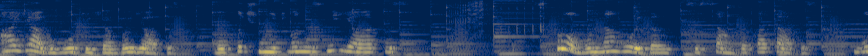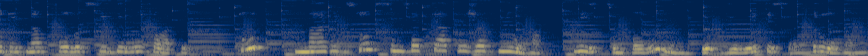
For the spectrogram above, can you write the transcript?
А як буду я боятись, бо почнуть вони сміятись. Спробуй на гойдалці сам покататись, будуть навколо всі дивуватись. Тут навіть зовсім затятий жаднюга місцем повинен ділитися з другом.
